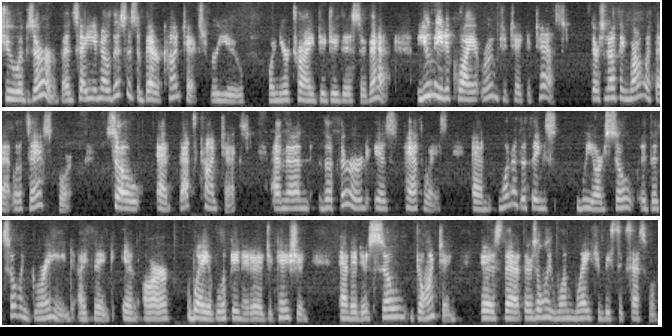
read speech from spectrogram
to observe and say, you know, this is a better context for you when you're trying to do this or that. You need a quiet room to take a test. There's nothing wrong with that. Let's ask for it. So, and that's context. And then the third is pathways. And one of the things we are so that's so ingrained, I think, in our way of looking at education, and it is so daunting, is that there's only one way to be successful.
